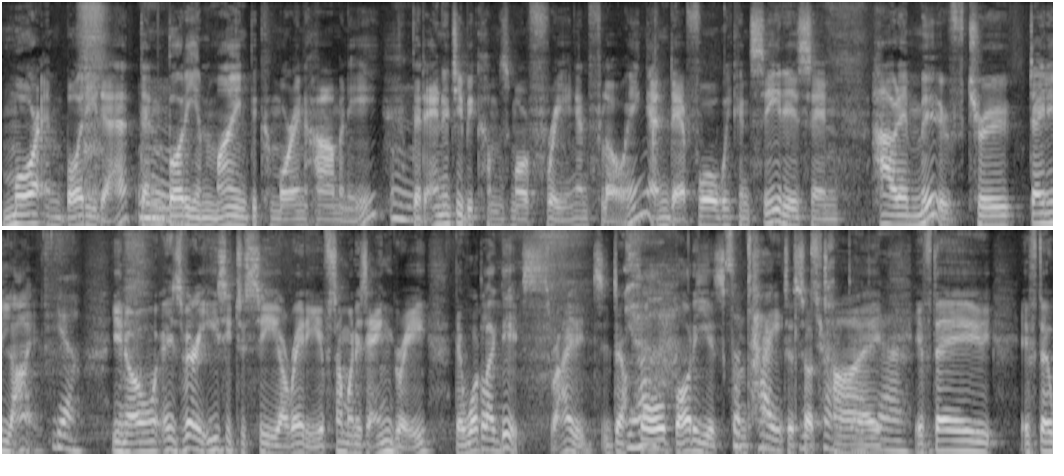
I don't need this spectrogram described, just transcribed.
more embody that, then Mm. body and mind become more in harmony, that energy becomes more freeing and flowing, and therefore we can see this in how they move through daily life. Yeah. You know, it's very easy to see already if someone is angry, they walk like this, right? It's, the Yeah. whole body is So tight, contracted, so tight. yeah. If they if they're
